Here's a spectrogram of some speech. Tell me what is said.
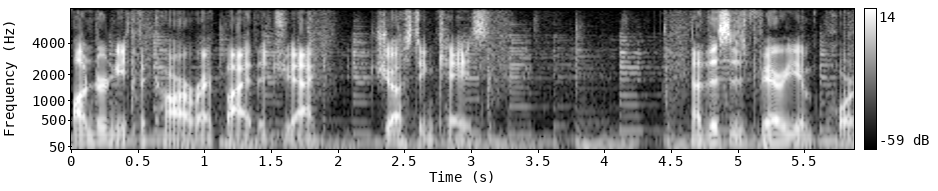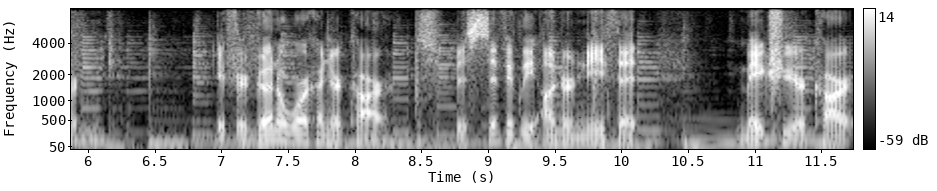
underneath the car right by the jack, just in case. Now, this is very important. If you're going to work on your car, specifically underneath it, make sure your car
